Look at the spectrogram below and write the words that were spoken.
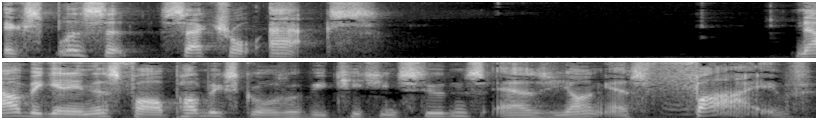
explicit sexual acts. Now, beginning this fall, public schools will be teaching students as young as five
